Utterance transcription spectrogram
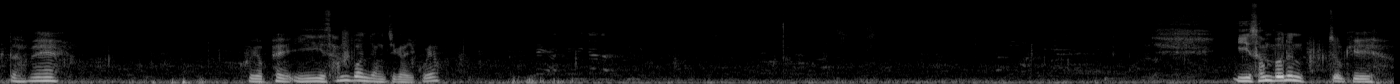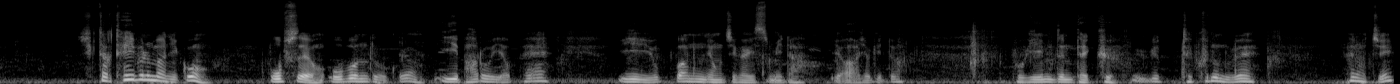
그 다음에 그 옆에 이 3번 영지가 있고요. 이 3번은 저기 식탁 테이블만 있고 없어요. 5번도 없고요. 이 바로 옆에 이 6번 영지가 있습니다. 야 여기도 보기 힘든 데크. 이게 데크는 왜 해놨지?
